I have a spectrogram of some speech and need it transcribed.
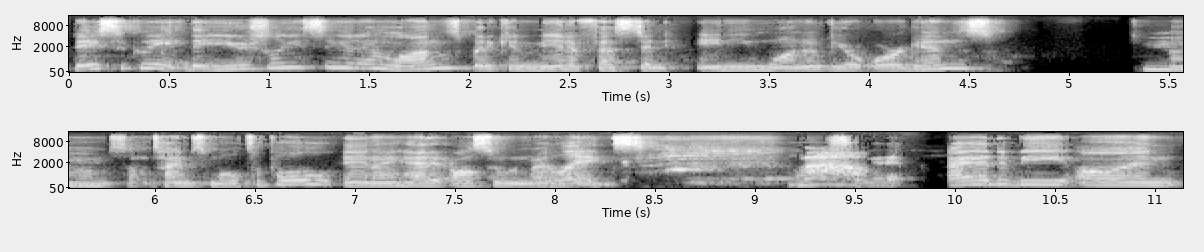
basically they usually see it in lungs but it can manifest in any one of your organs mm. um, sometimes multiple and i had it also in my legs. Wow. So I, had to be on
